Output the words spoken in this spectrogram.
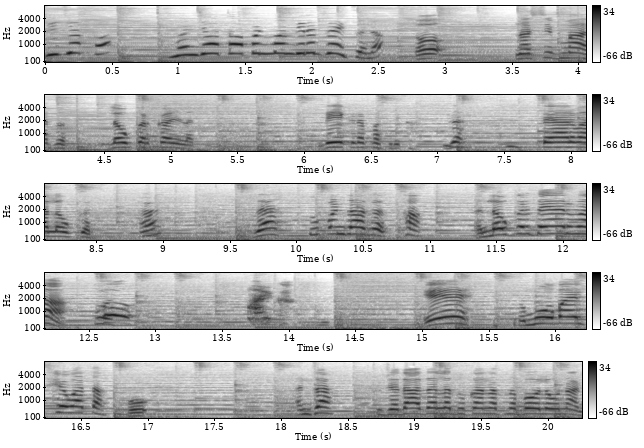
जिजाका म्हणजे आता आपण मंदिरात जायचं ना? हो नशीब माझं लवकर कळलं. ते. दे इकडे पत्रिका जा तयार व्हा लवकर हा? जा तू पण जा ग हा. आणि लवकर तयार व्हा. हो. ऐक. ए मोबाईल ठेव आता. हो. आणि जा तुझ्या दादाला दुकानात बोलवून आण.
